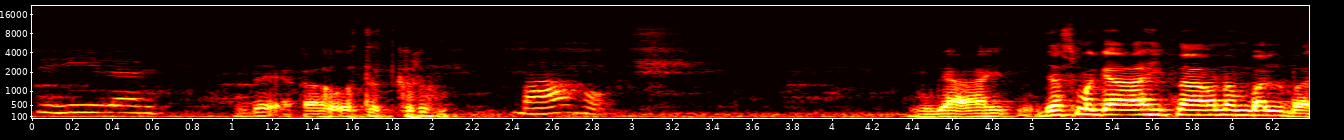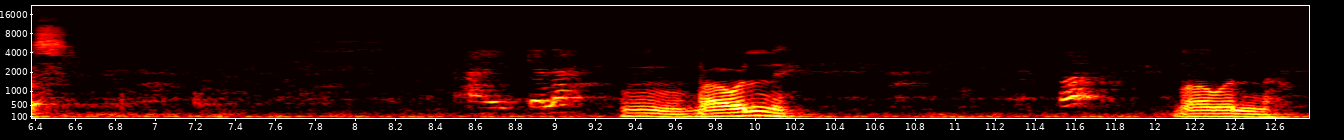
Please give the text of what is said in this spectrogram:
Si Hilary. Hindi, akautot ko lang. Baho. Mag-aahit. Just mag-aahit na ako ng balbas. Ay, ka na. Hmm, bawal na eh. Pa? Bawal na.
